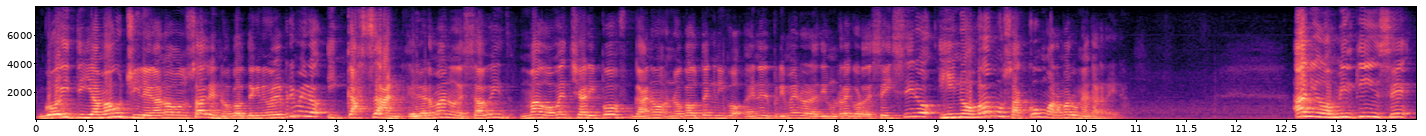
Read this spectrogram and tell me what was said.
Goiti Yamauchi le ganó a González, nocaut técnico en el primero. Y Kazan, el hermano de Sabid Magomed Sharipov, ganó nocaut técnico en el primero. Ahora tiene un récord de 6-0. Y nos vamos a cómo armar una carrera. Año 2015,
